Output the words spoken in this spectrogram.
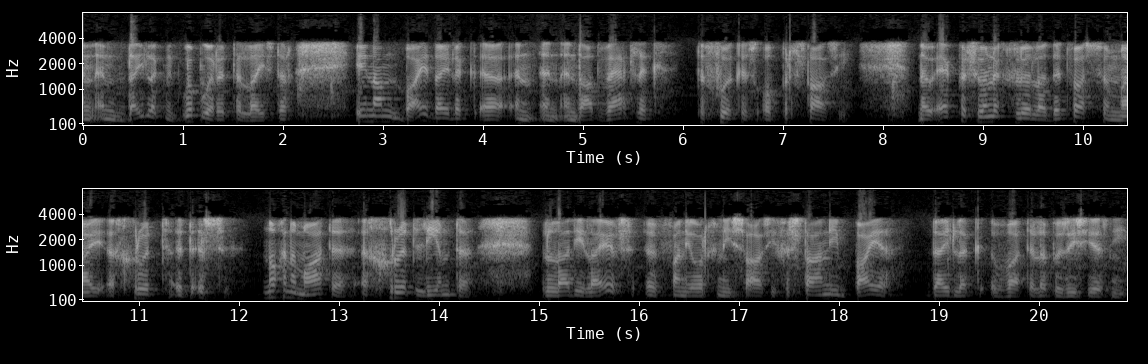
en in duidelik met oop ore te luister en dan baie duidelik uh, in in in daadwerklik te fokus op prestasie. Nou ek persoonlik glo dat dit was vir my 'n groot dit is nog in 'n mate 'n groot leemte laat die leiers uh, van die organisasie verstaan nie baie duidelik wat hulle posisie is nie.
